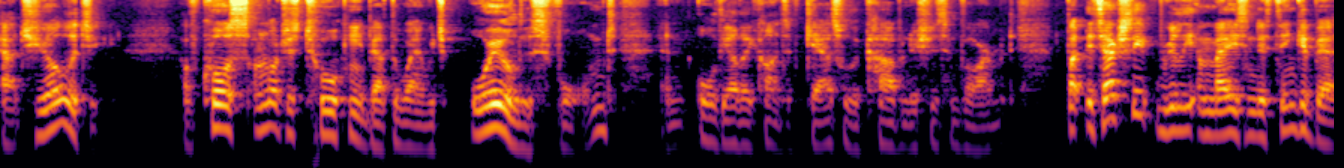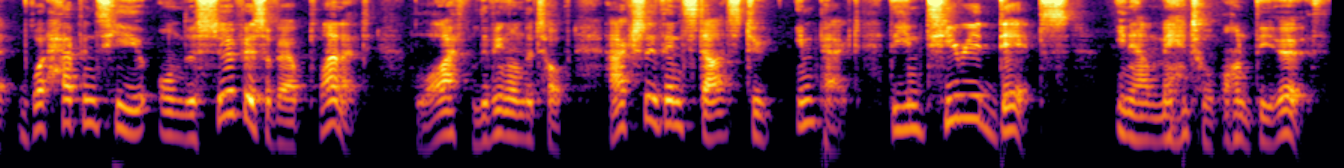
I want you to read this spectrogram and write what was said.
our geology. Of course, I'm not just talking about the way in which oil is formed and all the other kinds of gas or the carbonaceous environment, but it's actually really amazing to think about what happens here on the surface of our planet. Life living on the top actually then starts to impact the interior depths in our mantle on the Earth.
